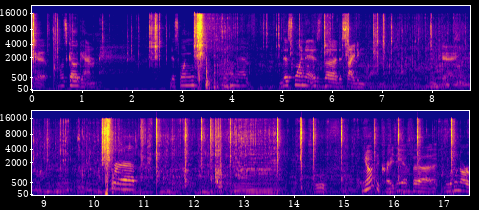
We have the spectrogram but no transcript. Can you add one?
okay, let's go again. This one, this one is the deciding one. Okay. Rip. Ooh. You know what'd be crazy if uh, Lunar,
